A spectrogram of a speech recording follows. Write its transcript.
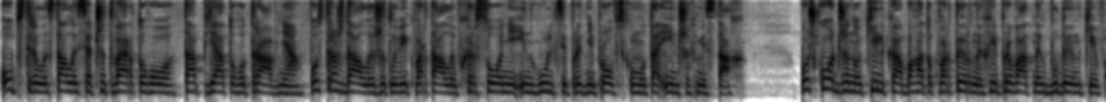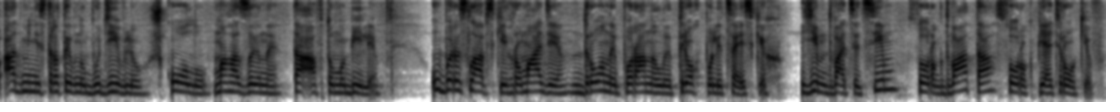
Обстріли сталися 4 та 5 травня. Постраждали житлові квартали в Херсоні, Інгульці, Придніпровському та інших містах. Пошкоджено кілька багатоквартирних і приватних будинків, адміністративну будівлю, школу, магазини та автомобілі. У Береславській громаді дрони поранили трьох поліцейських. Їм 27, 42 та 45 років.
